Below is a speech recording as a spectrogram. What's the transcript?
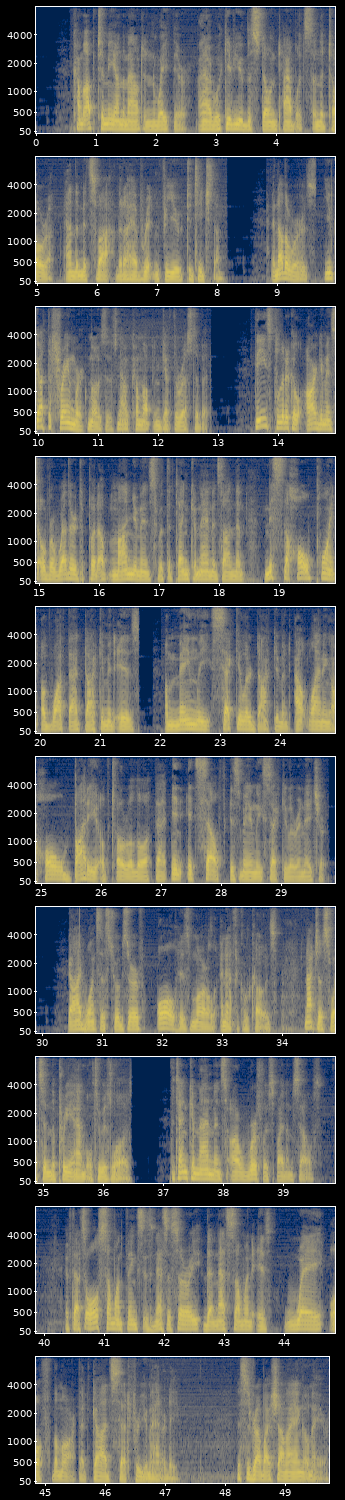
Come up to me on the mountain and wait there, and I will give you the stone tablets and the Torah and the mitzvah that I have written for you to teach them. In other words, you've got the framework, Moses. Now come up and get the rest of it. These political arguments over whether to put up monuments with the Ten Commandments on them miss the whole point of what that document is a mainly secular document outlining a whole body of Torah law that in itself is mainly secular in nature. God wants us to observe all his moral and ethical codes, not just what's in the preamble to his laws. The Ten Commandments are worthless by themselves. If that's all someone thinks is necessary, then that someone is way off the mark that God set for humanity. This is Rabbi Shammai Engelmayer.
